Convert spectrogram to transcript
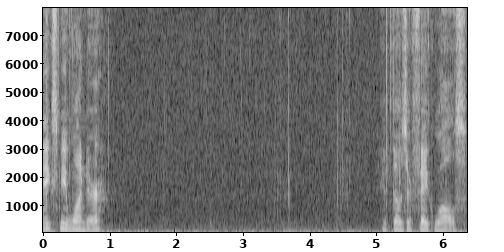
Makes me wonder if those are fake walls.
